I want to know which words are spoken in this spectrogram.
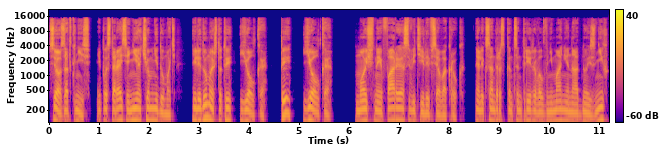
Все, заткнись и постарайся ни о чем не думать. Или думай, что ты елка. Ты елка. Мощные фары осветили все вокруг. Александр сконцентрировал внимание на одной из них,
